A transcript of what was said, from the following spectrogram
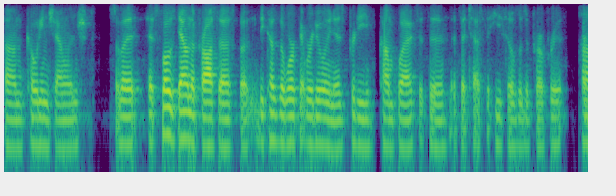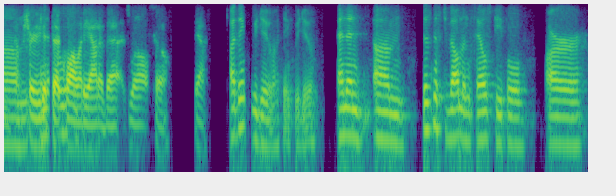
um, coding challenge. So that it slows down the process, but because the work that we're doing is pretty complex, it's a it's a test that he feels is appropriate. Um, I'm sure you get the quality out of that as well. So yeah, I think we do. I think we do. And then um, business development salespeople are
